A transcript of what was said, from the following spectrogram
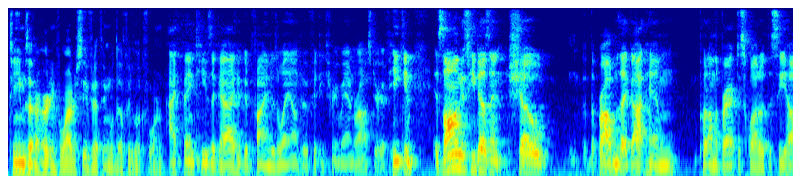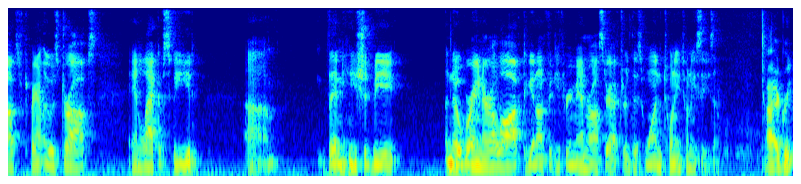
teams that are hurting for wide receiver, I think will definitely look for him. I think he's a guy who could find his way onto a 53 man roster. If he can, as long as he doesn't show the problems that got him put on the practice squad with the Seahawks, which apparently was drops and lack of speed, um, then he should be a no brainer, a lock to get on 53 man roster after this one 2020 season. I agree.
